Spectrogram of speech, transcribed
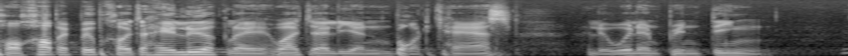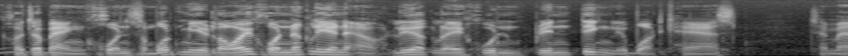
พอเข้าไปปุ๊บเขาจะให้เลือกเลยว่าจะเรียนบ r อ a แคสต์หรือว่าเรียนปรินติ้งเขาจะแบ่งคนสมมติมีร้อยคนนักเรียนเนี่ยอ้าวเลือกเลยคุณปรินติ้งหรือบ r อ a แคสต์ ใช่ไหม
